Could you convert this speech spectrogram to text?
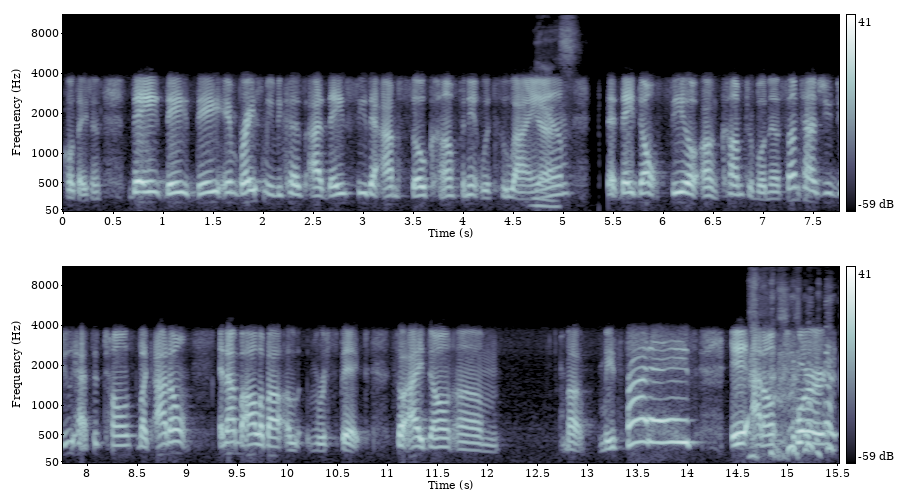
quotations, they they they embrace me because I, they see that I'm so confident with who I am that they don't feel uncomfortable. Now, sometimes you do have to tone like I don't, and I'm all about uh, respect, so I don't um. About Miss Fridays, it, I don't twerk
